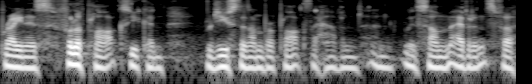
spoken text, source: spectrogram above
brain is full of plaques, you can reduce the number of plaques they have, and, and with some evidence for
